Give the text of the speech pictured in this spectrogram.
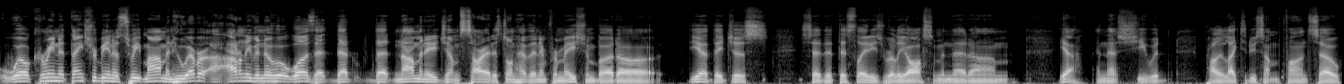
Well, Karina, thanks for being a sweet mom. And whoever, I I don't even know who it was that that that nominated you. I'm sorry, I just don't have that information. But uh, yeah, they just said that this lady's really awesome, and that um, yeah, and that she would probably like to do something fun. So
